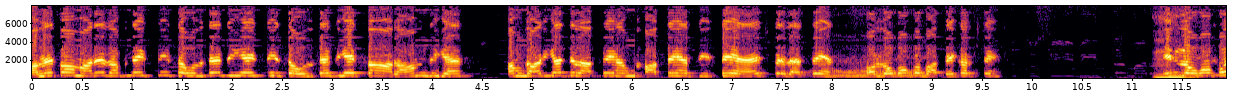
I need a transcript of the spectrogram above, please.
हमें तो हमारे रब ने इतनी सहूलतें दी है इतनी सहूलतें दी है इतना आराम दिया है। हम गाड़ियाँ चलाते हैं हम खाते हैं पीते हैं इस पे रहते हैं और लोगों को बातें करते हैं। इन हम्म, लोगों को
